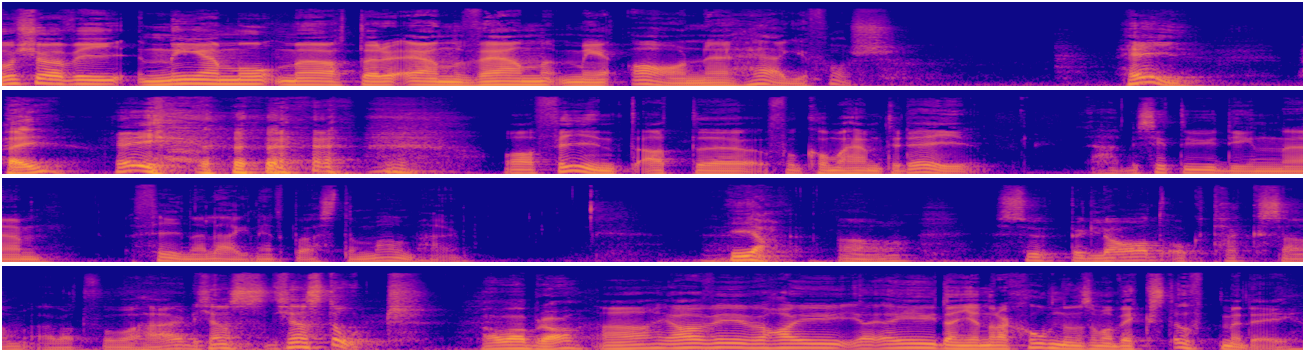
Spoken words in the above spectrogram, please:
Då kör vi Nemo möter en vän med Arne Hägerfors. Hej! Hej! Hej! Vad fint att uh, få komma hem till dig. Vi sitter ju i din uh, fina lägenhet på Östermalm här. Ja. Ja. Superglad och tacksam över att få vara här. Det känns, det känns stort. Ja, vad bra. Ja, jag, vi har ju, jag är ju den generationen som har växt upp med dig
